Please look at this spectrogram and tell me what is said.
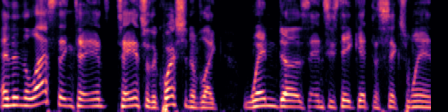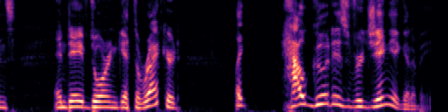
And then the last thing to, ans- to answer the question of like, when does NC State get to six wins and Dave Doeren get the record? Like, how good is Virginia going to be?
